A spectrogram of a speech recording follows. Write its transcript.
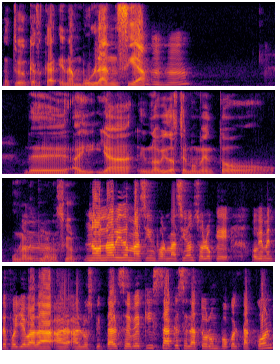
la tuvieron que sacar en ambulancia. De ahí ya no ha habido hasta el momento una mm. declaración. No, no ha habido más información, solo que obviamente fue llevada al hospital. Se ve quizá que se le atora un poco el tacón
